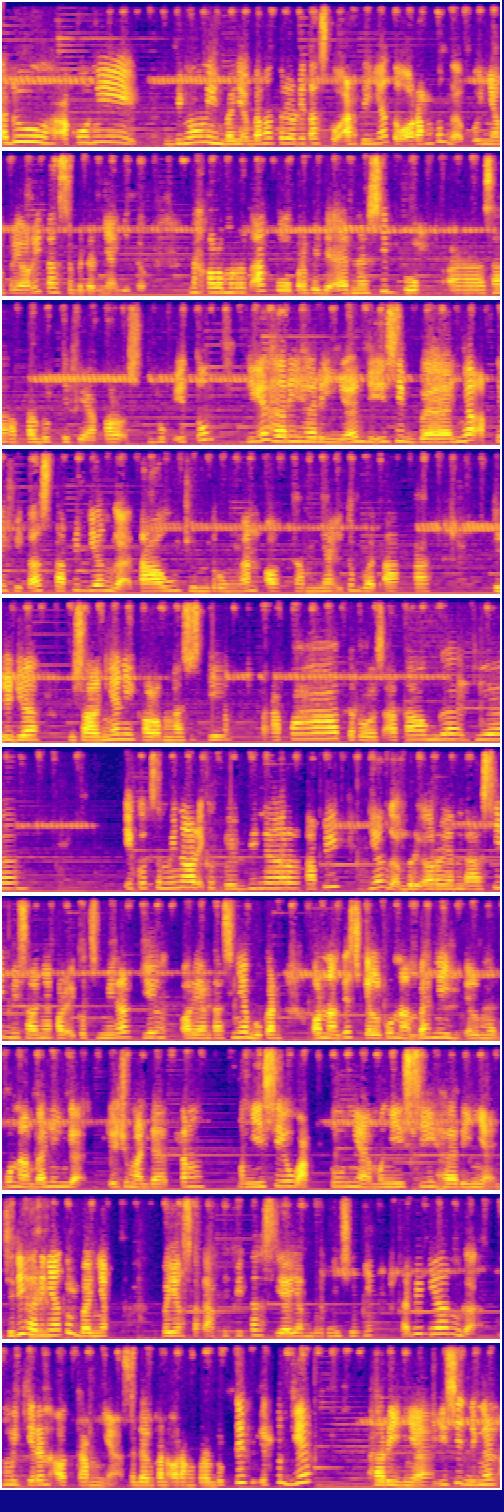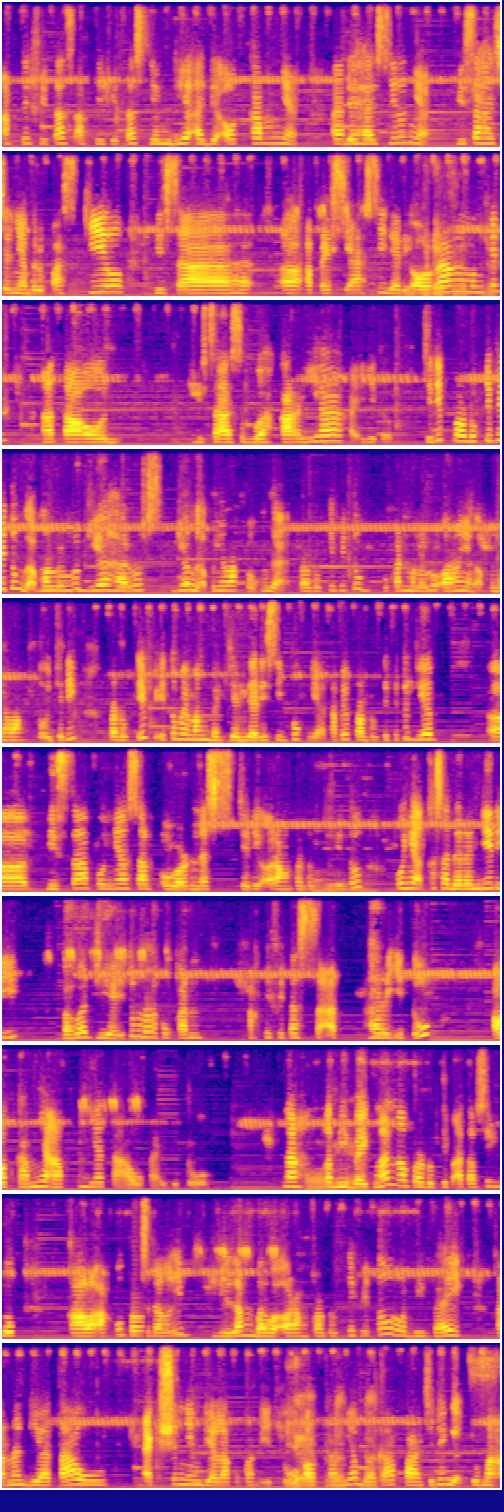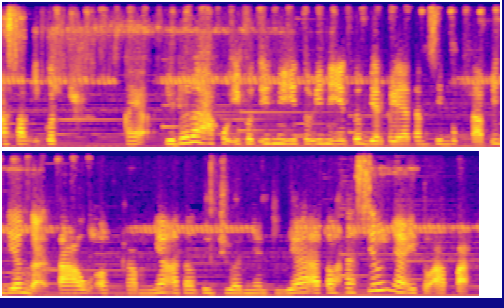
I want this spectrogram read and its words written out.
aduh aku nih bingung nih banyak banget prioritasku artinya tuh orang tuh nggak punya prioritas sebenarnya gitu. Nah kalau menurut aku perbedaannya sibuk uh, sama produktif ya. Kalau sibuk itu dia hari-harinya diisi banyak aktivitas tapi dia nggak tahu juntrungan outcome-nya itu buat apa. Jadi dia misalnya nih kalau mahasiswa apa terus atau enggak dia ikut seminar, ikut webinar, tapi dia nggak berorientasi. Misalnya kalau ikut seminar, dia orientasinya bukan oh nanti skillku nambah nih, ilmuku nambah nih, enggak. Dia cuma datang mengisi waktunya, mengisi harinya. Jadi harinya tuh banyak banyak sekali aktivitas ya yang berisinya, tapi dia nggak mikirin outcome-nya. Sedangkan orang produktif itu dia harinya isi dengan aktivitas-aktivitas yang dia ada outcome-nya, ada hasilnya. Bisa hasilnya berupa skill, bisa uh, apresiasi dari benar, orang benar, mungkin benar. atau bisa sebuah karya kayak gitu. Jadi produktif itu nggak melulu dia harus dia nggak punya waktu, nggak. Produktif itu bukan melulu orang yang nggak punya waktu. Jadi produktif itu memang bagian dari sibuk ya, tapi produktif itu dia uh, bisa punya self awareness. Jadi orang produktif hmm. itu punya kesadaran diri bahwa dia itu melakukan aktivitas saat hari itu outcome-nya apa dia tahu kayak gitu. Nah, oh, lebih iya. baik mana produktif atau sibuk? Kalau aku personally bilang bahwa orang produktif itu lebih baik karena dia tahu action yang dia lakukan itu Iya, outcome-nya benar, buat apa. Jadi nggak cuma asal ikut kayak yaudahlah aku ikut ini itu ini itu biar kelihatan sibuk tapi dia nggak tahu outcome-nya atau tujuannya dia atau hasilnya itu apa.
